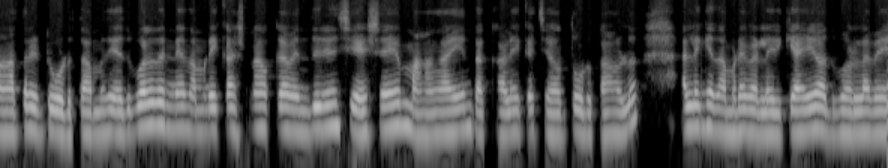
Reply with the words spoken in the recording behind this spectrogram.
മാത്രം ഇട്ട് കൊടുത്താൽ മതി. അതുപോലെ തന്നെ നമ്മുടെ ഈ കഷ്ണമൊക്കെ വെന്തതിന് ശേഷമേ മാങ്ങായും തക്കാളിയൊക്കെ ചേർത്ത് കൊടുക്കാവുള്ളൂ. അല്ലെങ്കിൽ നമ്മുടെ വെള്ളരിക്കായോ അതുപോലുള്ള വേ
